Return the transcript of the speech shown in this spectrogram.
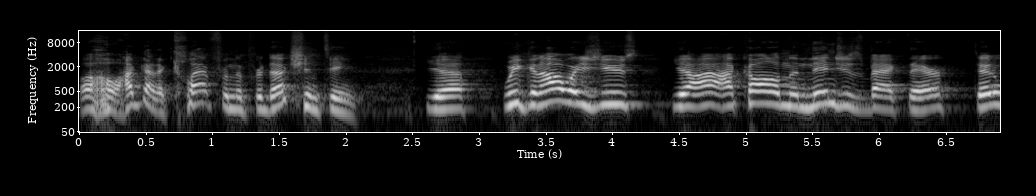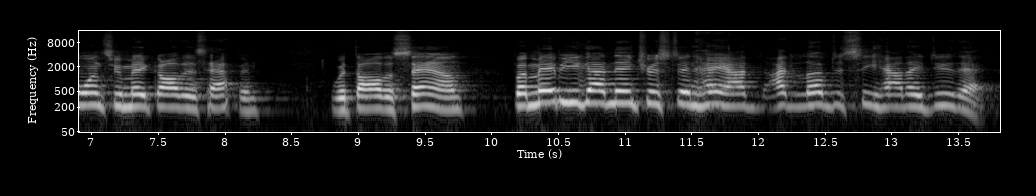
Oh, I got a clap from the production team. Yeah, we can always use, yeah, I, I call them the ninjas back there. They're the ones who make all this happen with all the sound. But maybe you got an interest in, hey, I'd, I'd love to see how they do that.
